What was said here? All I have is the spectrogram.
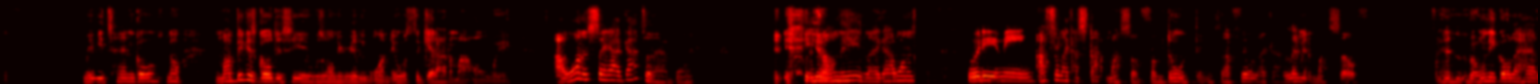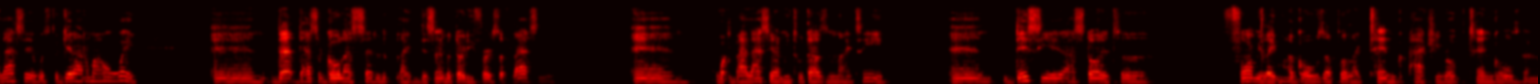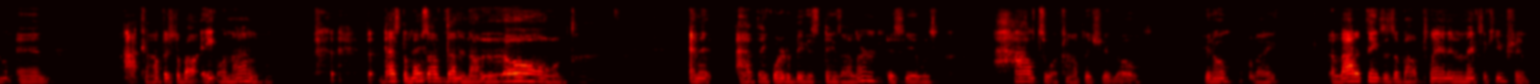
maybe 10 goals. No, my biggest goal this year was only really one. It was to get out of my own way. I want to say I got to that point. you know what I mm-hmm. mean? Like I want to. What do you mean? I feel like I stopped myself from doing things. I feel like I limit myself, and the only goal I had last year was to get out of my own way, and that that's a goal I set like December thirty first of last year, and what by last year I mean two thousand nineteen, and this year I started to formulate my goals. I put like 10, I actually wrote 10 goals down and I accomplished about eight or nine of them. That's the most I've done in a long time. And it, I think one of the biggest things I learned this year was how to accomplish your goals. You know, like a lot of things is about planning and execution.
